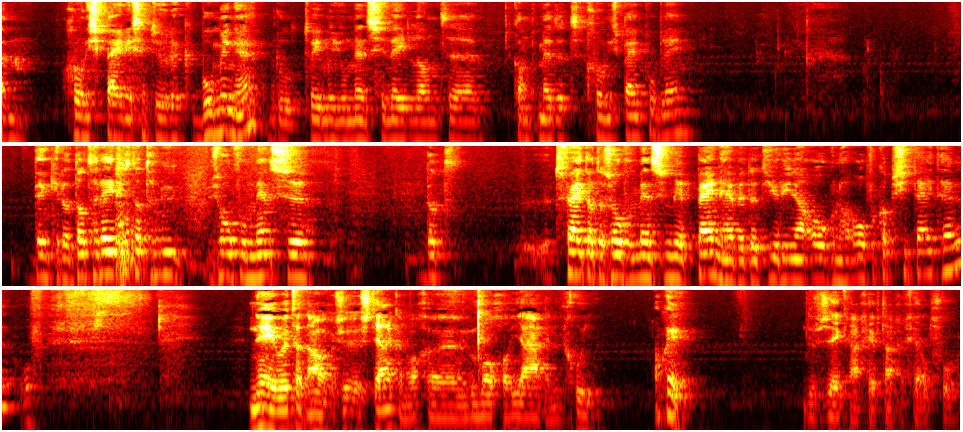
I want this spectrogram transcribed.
Um, chronische pijn is natuurlijk booming. Hè? Ik bedoel, 2 miljoen mensen in Nederland uh, kampen met het chronisch pijnprobleem. Denk je dat dat de reden is dat er nu zoveel mensen... Dat het feit dat er zoveel mensen meer pijn hebben, dat jullie nou ook een overcapaciteit hebben? Of... Nee, hoe heet dat nou? Sterker nog, eh, we mogen al jaren niet groeien. Oké. De verzekeraar geeft daar geen geld voor.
